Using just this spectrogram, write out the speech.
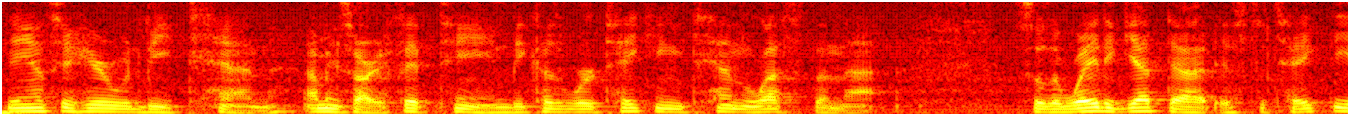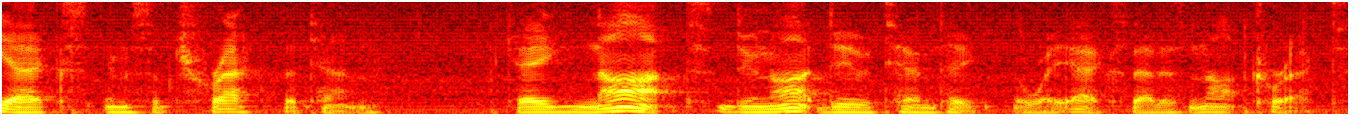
the answer here would be 10. I mean, sorry, 15, because we're taking 10 less than that. So the way to get that is to take the x and subtract the 10. Okay, not, do not do 10 take away x. That is not correct.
